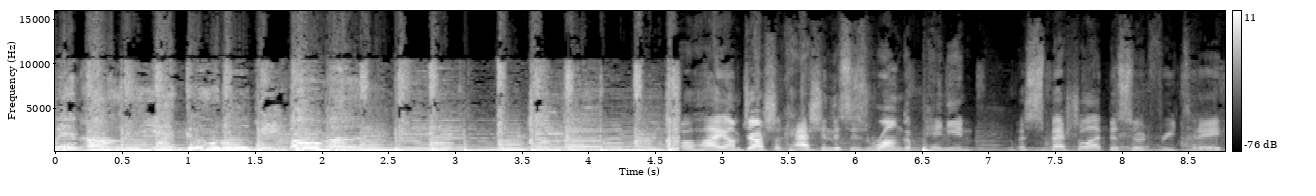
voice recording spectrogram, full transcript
when are you gonna be? Oh, hi, I'm Josh Cash, and this is Wrong Opinion, a special episode for you today.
